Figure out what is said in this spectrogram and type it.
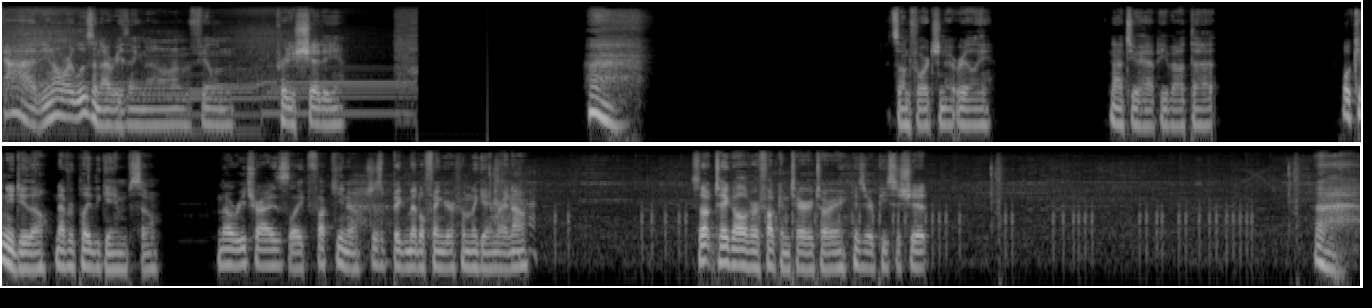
God, you know, we're losing everything now. I'm feeling pretty shitty. it's unfortunate, really. Not too happy about that. What can you do, though? Never played the game, so... No retries, like, fuck you know, just a big middle finger from the game right now. So, take all of our fucking territory, because you're a piece of shit.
